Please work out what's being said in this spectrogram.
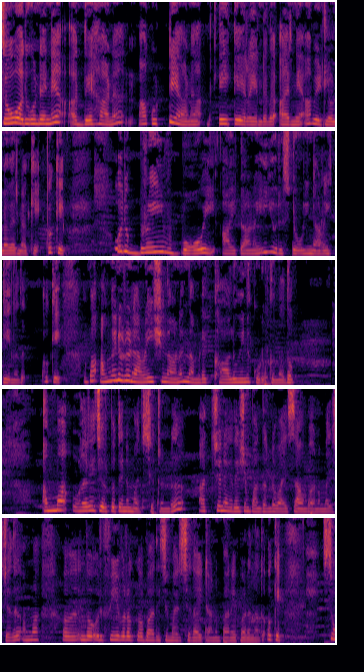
സോ അതുകൊണ്ട് തന്നെ അദ്ദേഹമാണ് ആ കുട്ടിയാണ് ടേക്ക് കെയർ ചെയ്യേണ്ടത് അതിനെ ആ വീട്ടിലുള്ളവരിനൊക്കെ ഓക്കെ ഒരു ബ്രേവ് ബോയ് ആയിട്ടാണ് ഈ ഒരു സ്റ്റോറി നറേറ്റ് ചെയ്യുന്നത്. ഓക്കെ അപ്പോൾ അങ്ങനെ ഒരു നറേഷനാണ് നമ്മുടെ കാലുവിന് കൊടുക്കുന്നതും. അമ്മ വളരെ ചെറുപ്പത്തിൽ തന്നെ മരിച്ചിട്ടുണ്ട്. അച്ഛൻ ഏകദേശം പന്ത്രണ്ട് വയസ്സാകുമ്പോഴാണ് മരിച്ചത്. അമ്മ എന്തോ ഒരു ഫീവറൊക്കെ ബാധിച്ച് മരിച്ചതായിട്ടാണ് പറയപ്പെടുന്നത്. ഓക്കെ സോ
